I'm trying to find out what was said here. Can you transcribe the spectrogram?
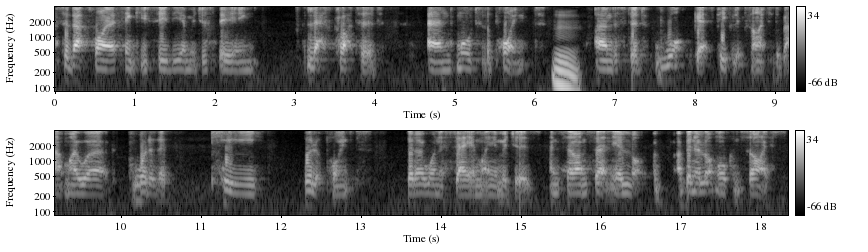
So that's why I think you see the images being less cluttered and more to the point. Mm. I understood what gets people excited about my work. What are the key bullet points that I want to say in my images? And so I'm certainly a lot. I've been a lot more concise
